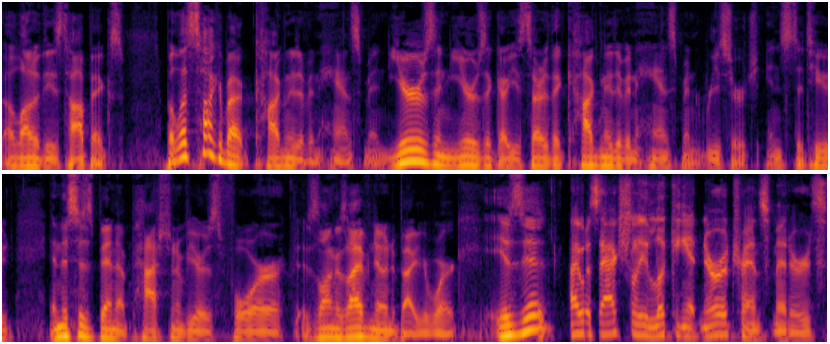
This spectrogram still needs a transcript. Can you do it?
a lot of these topics. But let's talk about cognitive enhancement. Years and years ago, you started the Cognitive Enhancement Research Institute, and this has been a passion of yours for as long as I've known about your work. Is it? I was actually looking at neurotransmitters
